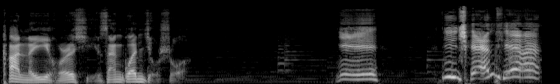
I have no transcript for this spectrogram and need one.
看了一会儿许三观，就说：“你，你前天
